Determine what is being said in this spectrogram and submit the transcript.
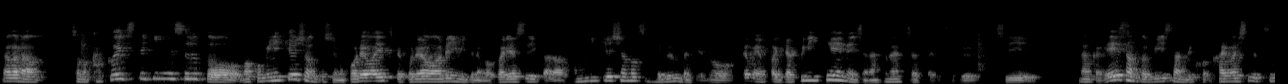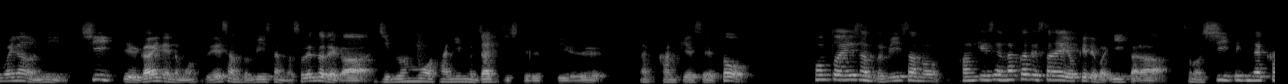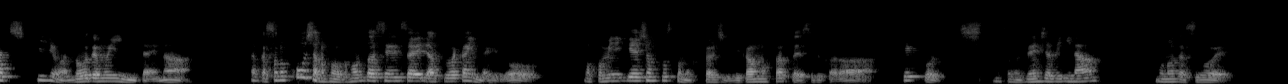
だから、その確一的にすると、まあ、コミュニケーションとしてもこれは良くてこれは悪いみたいなのが分かりやすいから、コミュニケーションロス減るんだけど、でもやっぱり逆に丁寧じゃなくなっちゃったりするし、なんか A さんと B さんで会話してるつもりなのに、C っていう概念の持つ A さんと B さんがそれぞれが自分も他人もジャッジしてるっていうなんか関係性と、本当は A さんと B さんの関係性の中でさえ良ければいいから、その C 的な価値基準はどうでもいいみたいな、なんかその後者の方が本当は繊細で温かいんだけど、まあ、コミュニケーションコストもかかるし、時間もかかったりするから、結構し、その前者的なものがすごい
